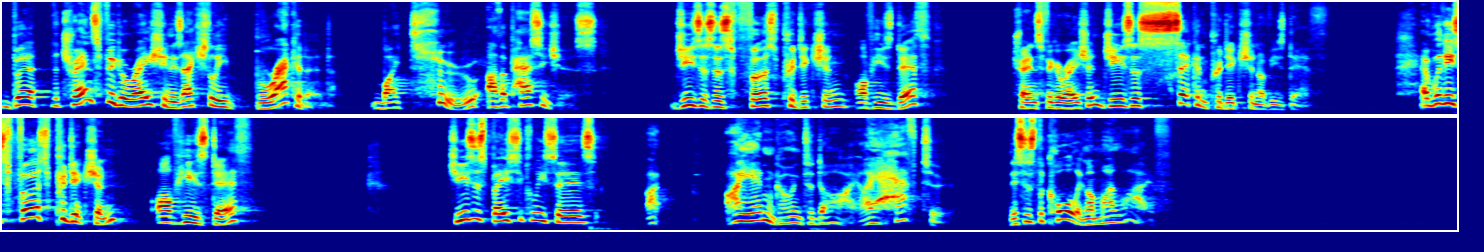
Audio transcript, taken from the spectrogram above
But the transfiguration is actually bracketed by two other passages. Jesus' first prediction of his death, transfiguration, Jesus' second prediction of his death. And with his first prediction of his death, Jesus basically says, I, I am going to die. I have to. This is the calling on my life.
